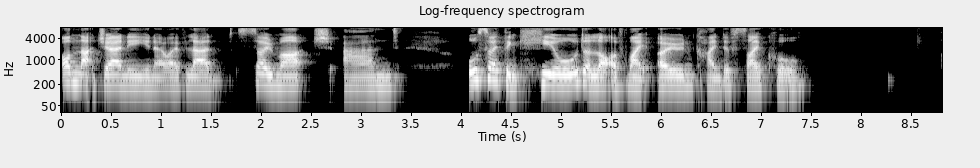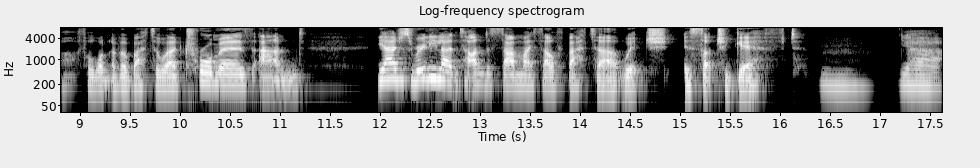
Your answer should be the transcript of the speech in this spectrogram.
on that journey, you know, I've learned so much and also, I think, healed a lot of my own kind of cycle for want of a better word, traumas and yeah, I just really learned to understand myself better, which is such a gift. Mm, yeah,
